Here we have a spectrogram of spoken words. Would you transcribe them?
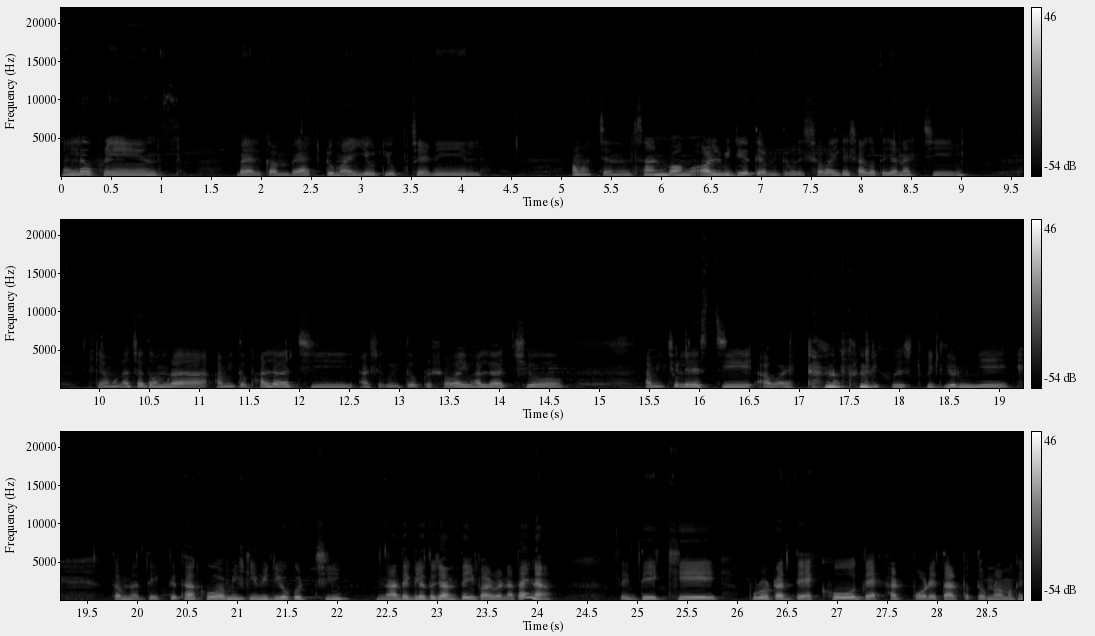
Hello friends welcome back to my YouTube channel আমার চ্যানেল সানবং অল ভিডিওতে আমি তোমাদের সবাইকে স্বাগত জানাচ্ছি। কেমন আছো তোমরা? আমি তো ভালো আছি। আশা করি তোমরা সবাই ভালো আছো। আমি চলে এসেছি আবার একটা নতুন রিকোয়েস্ট ভিডিও নিয়ে। তোমরা দেখতে থাকো আমি কি ভিডিও করছি। না দেখলে তো জানতেই পারবে না, তাই না? তাই দেখে পুরোটা দেখো, দেখার পরে তারপর তোমরা আমাকে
